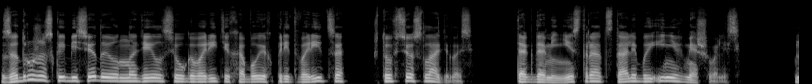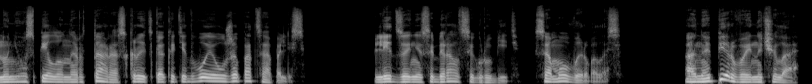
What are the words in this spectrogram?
За дружеской беседой он надеялся уговорить их обоих притвориться, что все сладилось. Тогда министры отстали бы и не вмешивались но не успел он рта раскрыть, как эти двое уже поцапались. Лидзе не собирался грубить, само вырвалось. Она первая начала»,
